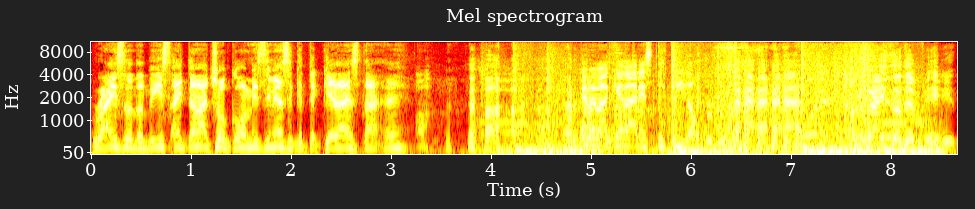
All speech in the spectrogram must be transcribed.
Rise of the Beast. Ahí te va, Choco. A mí se me hace que te queda esta, ¿eh? ¿Por qué me va a quedar estúpido? Rise of the Beast.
